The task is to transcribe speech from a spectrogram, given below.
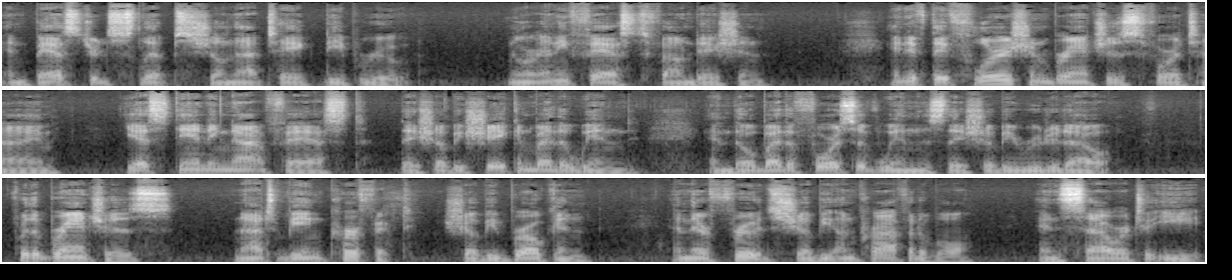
and bastard slips shall not take deep root, nor any fast foundation. And if they flourish in branches for a time, yet standing not fast, they shall be shaken by the wind and though by the force of winds they shall be rooted out. For the branches, not being perfect, shall be broken, and their fruits shall be unprofitable, and sour to eat,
